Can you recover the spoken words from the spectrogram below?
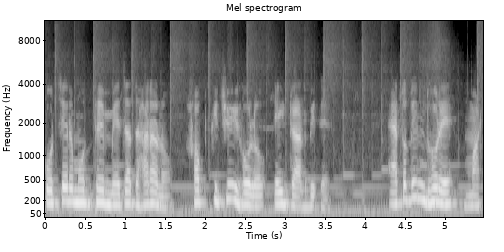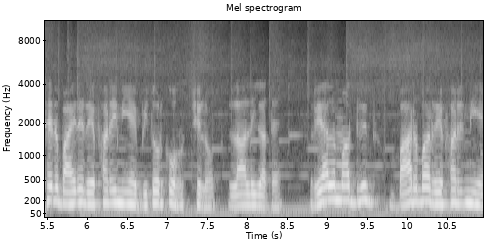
কোচের মধ্যে মেজাজ হারানো সব কিছুই হলো এই ডার্বিতে। এতদিন ধরে মাঠের বাইরে রেফারি নিয়ে বিতর্ক হচ্ছিল লা লিগাতে। রিয়াল মাদ্রিদ বারবার রেফারি নিয়ে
